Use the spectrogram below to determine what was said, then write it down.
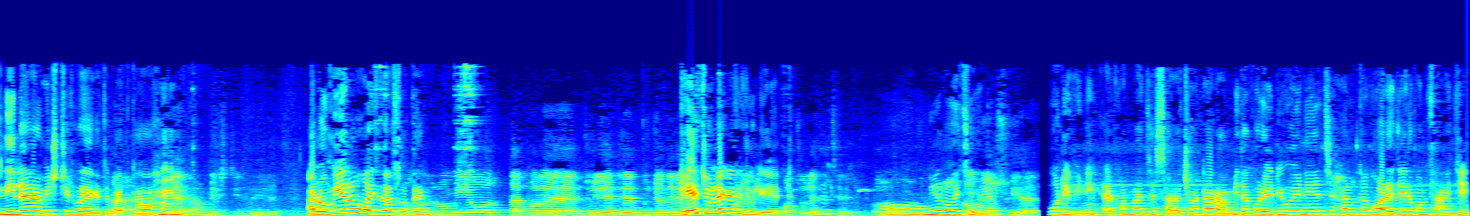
নীলের আর মিষ্টির হয়ে গেছে ভাত হ্যাঁ, খাওয়া। মিষ্টির হয়ে গেছে। আর রমিয়েরও হয়েছে তার সাথে। রোমিও তারপরে জুলিয়েটের দুজনের খেয়ে চলে গেছে জুলিয়েট। চলে গেছে? ও, রমিও রয়েছে এখানে। গুড ইভিনিং এখন বাজে সাড়ে ছটা আর আমি দেখো রেডি হয়ে নিয়েছি হালকা ঘরে যেরকম সাজি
